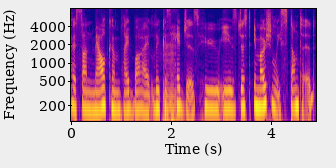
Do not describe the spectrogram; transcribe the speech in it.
her son Malcolm, played by Lucas Hedges, who is just emotionally stunted.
